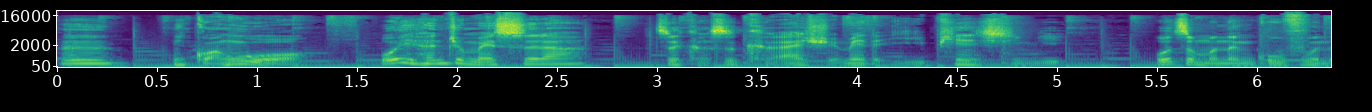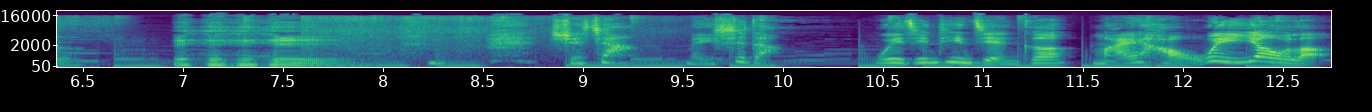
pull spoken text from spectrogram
嗯，你管我？我也很久没吃啦，这可是可爱学妹的一片心意，我怎么能辜负呢？嘿嘿嘿嘿，学长没事的，我已经替简哥买好胃药了。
